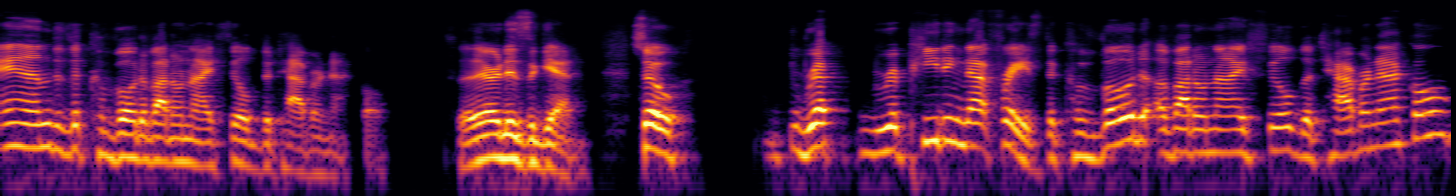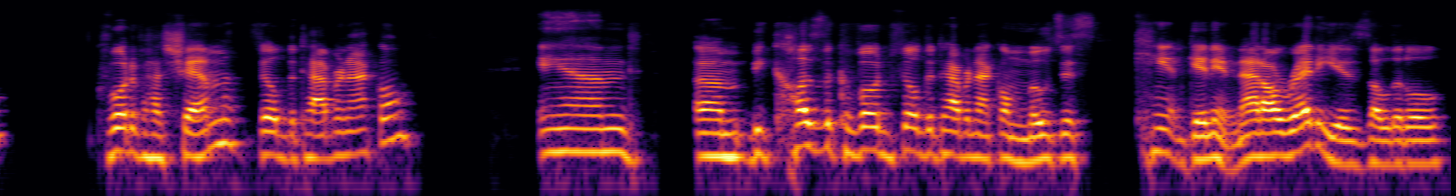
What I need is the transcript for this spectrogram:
and the kavod of Adonai filled the tabernacle. So there it is again. So rep- repeating that phrase, the kavod of Adonai filled the tabernacle, kavod of Hashem filled the tabernacle. And um, because the kavod filled the tabernacle, Moses can't get in. That already is a little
